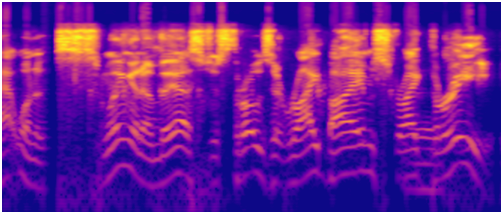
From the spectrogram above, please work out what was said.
That one is swing and a miss. Just throws it right by him. Strike three.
